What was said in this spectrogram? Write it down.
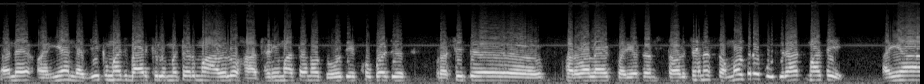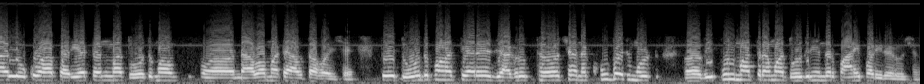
અને અહીંયા નજીકમાં જ બાર કિલોમીટરમાં આવેલો હાથણી માતાનો ધોધ એ ખૂબ જ પ્રસિદ્ધ ફરવાલાયક પર્યટન સ્થળ છે. અને સમગ્ર ગુજરાતમાંથી અહીંયા લોકો આ પર્યટનમાં ધોધમાં નાહવા માટે આવતા હોય છે. તો એ ધોધ પણ અત્યારે જાગૃત થયો છે અને ખૂબ જ વિપુલ માત્રામાં ધોધની અંદર પાણી પડી રહ્યું છે.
